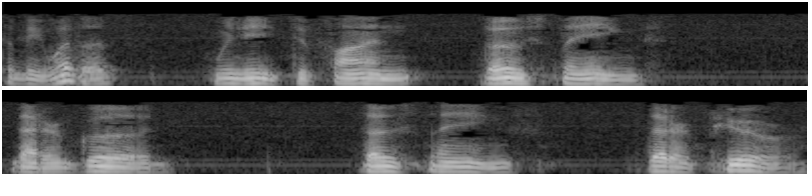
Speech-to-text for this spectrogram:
to be with us, we need to find those things that are good, those things that are pure,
